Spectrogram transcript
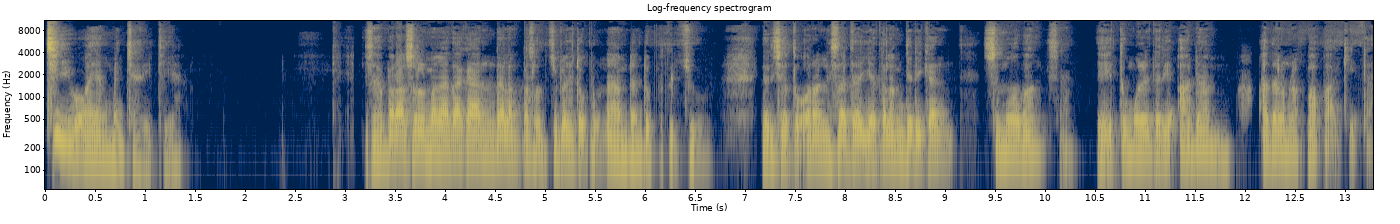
jiwa yang mencari dia. Para Rasul mengatakan dalam pasal 17, 26 dan 27. Dari satu orang saja ia telah menjadikan semua bangsa. Yaitu mulai dari Adam. Adamlah bapak kita.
